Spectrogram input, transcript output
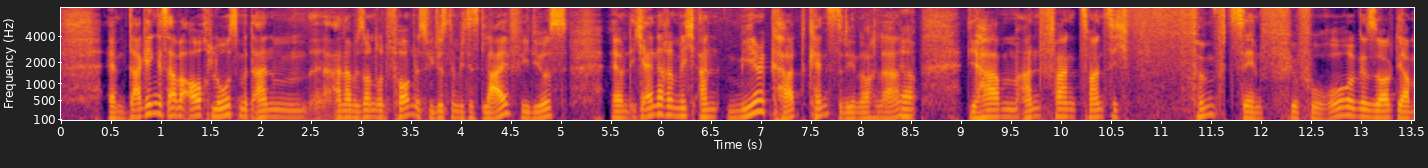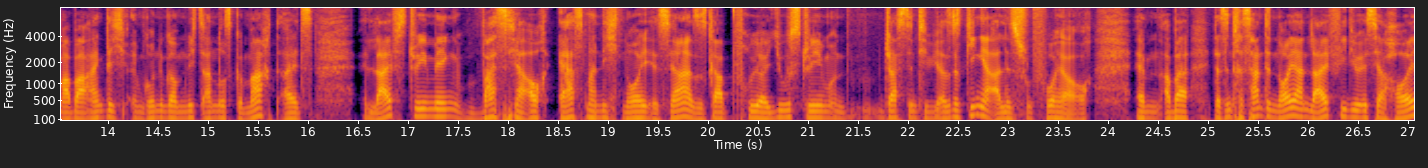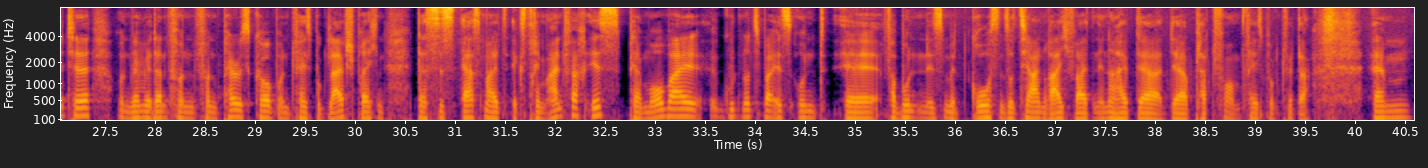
Ähm, da ging es aber auch los mit einem, äh, einer besonderen Form des Videos, nämlich des Live-Videos. Äh, und ich erinnere mich an Meerkat, kennst du die noch, Lars? Ja. Die haben Anfang 2015 2015 für Furore gesorgt. Die haben aber eigentlich im Grunde genommen nichts anderes gemacht als Livestreaming, was ja auch erstmal nicht neu ist. Ja, also es gab früher Ustream und Justin TV. Also das ging ja alles schon vorher auch. Ähm, aber das interessante Neue an Live-Video ist ja heute und wenn wir dann von, von Periscope und Facebook Live sprechen, dass es erstmals extrem einfach ist, per Mobile gut nutzbar ist und äh, verbunden ist mit großen sozialen Reichweiten innerhalb der, der Plattform Facebook, Twitter. Ähm,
